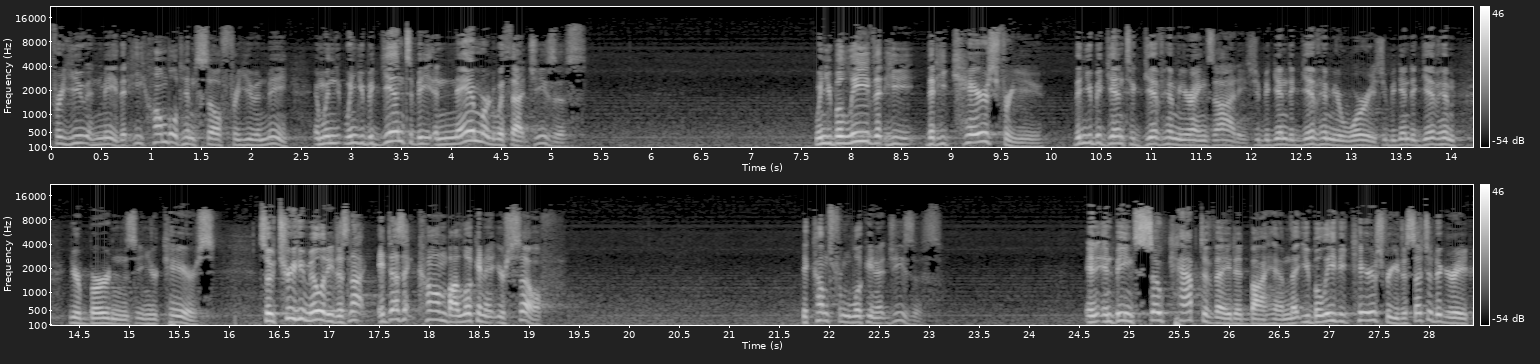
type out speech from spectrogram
for you and me, that he humbled himself for you and me. And when, when you begin to be enamored with that Jesus, when you believe that he, that he cares for you, then you begin to give him your anxieties. You begin to give him your worries. You begin to give him your burdens and your cares. So true humility does not, it doesn't come by looking at yourself. It comes from looking at Jesus. And, and being so captivated by him that you believe he cares for you to such a degree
